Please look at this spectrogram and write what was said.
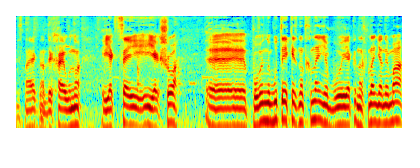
Не знаю, як надихає воно, як це, якщо е, повинно бути якесь натхнення, бо як натхнення нема,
